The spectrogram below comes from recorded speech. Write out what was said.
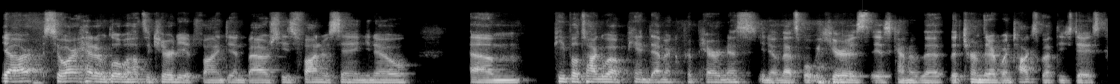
Yeah. Our, so, our head of global health security at FIND, Dan Bausch, he's fond of saying, you know, um, people talk about pandemic preparedness. You know, that's what we hear is, is kind of the, the term that everyone talks about these days.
